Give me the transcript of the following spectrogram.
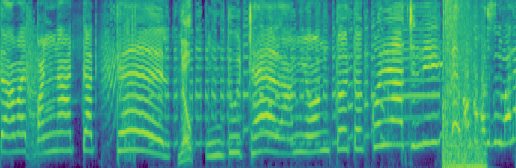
তো আমার পান্নাটা তেল। কিন্তু স্যার আমি অন্ত তো করে আসনি। অঙ্ক করিসনি মানে?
